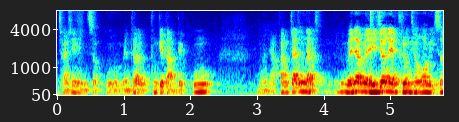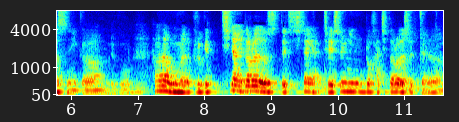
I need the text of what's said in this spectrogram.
자신은 있었고 멘탈 붕괴도 안 됐고 뭐 약간 짜증나 왜냐면 예전에 그런 경험이 있었으니까 그리고 항상 보면 그렇게 시장이 떨어졌을 때 시장이 재수익도 같이 떨어졌을 때는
